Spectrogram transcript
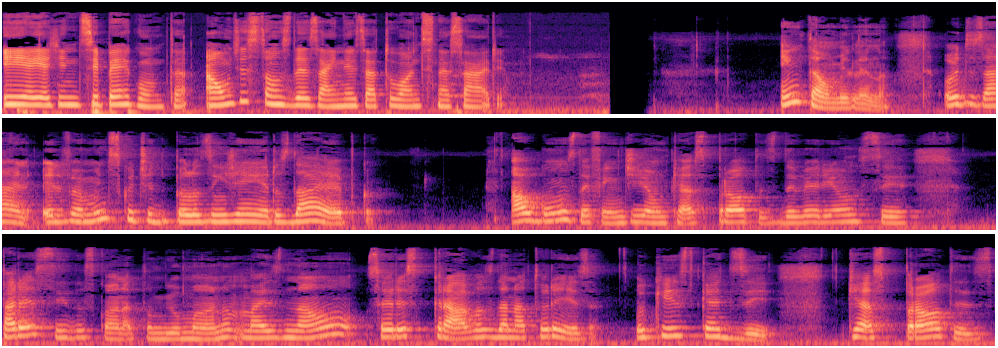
E aí a gente se pergunta, aonde estão os designers atuantes nessa área? Então, Milena, o design ele foi muito discutido pelos engenheiros da época. Alguns defendiam que as próteses deveriam ser parecidas com a anatomia humana, mas não ser escravas da natureza. O que isso quer dizer? Que as próteses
